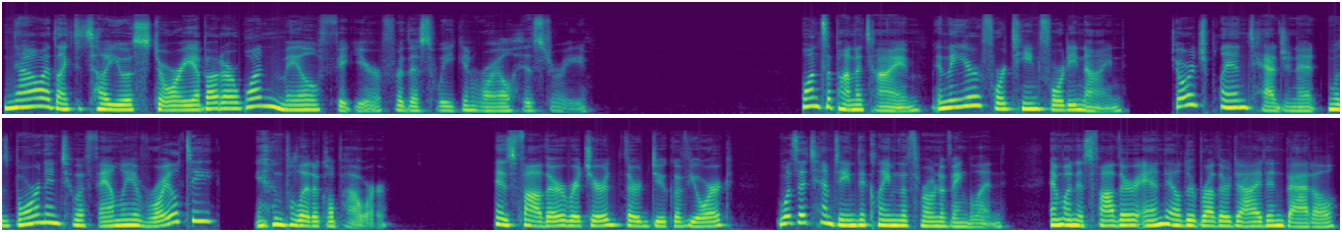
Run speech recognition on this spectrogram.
Now, I'd like to tell you a story about our one male figure for this week in royal history. Once upon a time, in the year 1449, George Plantagenet was born into a family of royalty and political power. His father, Richard, 3rd Duke of York, was attempting to claim the throne of England, and when his father and elder brother died in battle,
